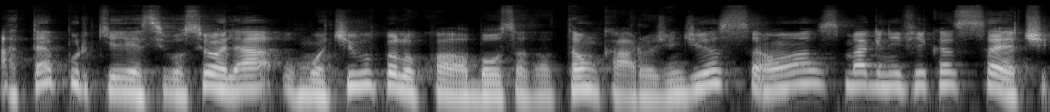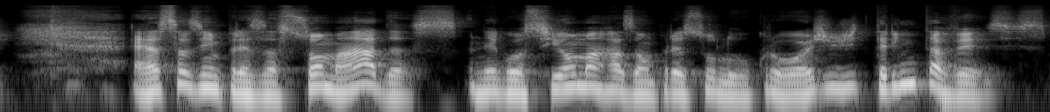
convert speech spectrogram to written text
Até porque, se você olhar o motivo pelo qual a bolsa está tão cara hoje em dia, são as magníficas sete. Essas empresas somadas negociam uma razão preço-lucro hoje de 30 vezes.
